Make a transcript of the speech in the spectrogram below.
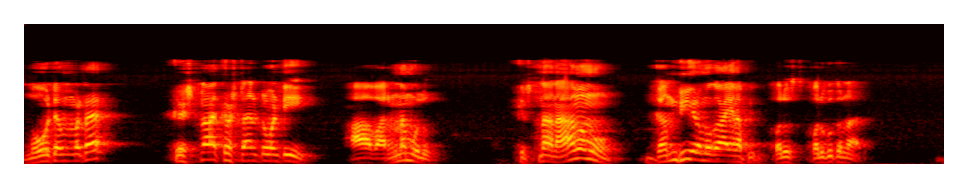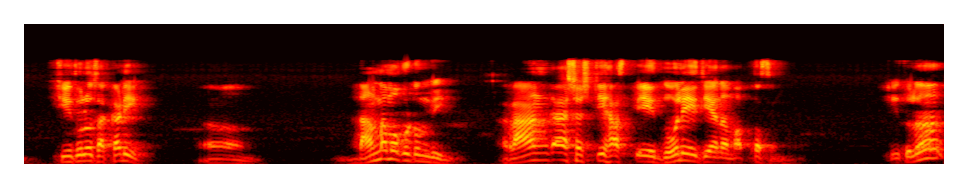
నోటమ్మట కృష్ణ కృష్ణ అనేటువంటి ఆ వర్ణములు కృష్ణనామము గంభీరముగా ఆయన పలు పలుకుతున్నారు. చేతిలో చక్కటి దండం ఒకటి ఉంది రాంగా షష్ఠి హస్తే దోలే చేన మప్తసం. చేతిలో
